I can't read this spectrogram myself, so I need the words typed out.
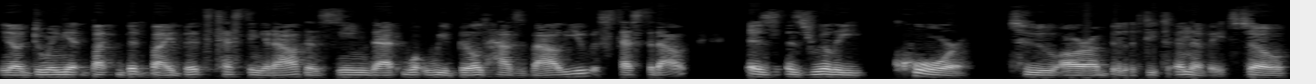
you know, doing it by, bit by bit, testing it out and seeing that what we build has value is tested out is, is really core to our ability to innovate. So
